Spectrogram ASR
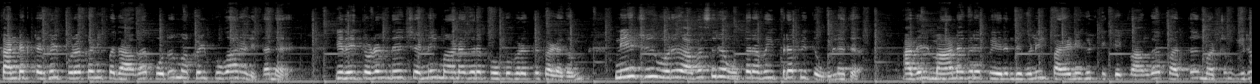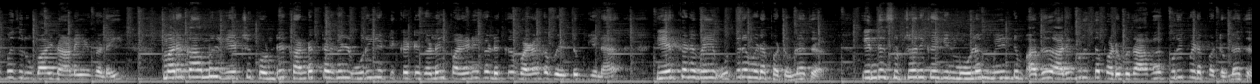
கண்டக்டர்கள் புறக்கணிப்பதாக பொதுமக்கள் புகார் அளித்தனர். இதைத் தொடர்ந்து சென்னை மாநகர போக்குவரத்து கழகம் நேற்று ஒரு அவசர உத்தரவை பிறப்பித்துள்ளது. அதில் மாநகர பேருந்துகளில் பயணிகள் டிக்கெட் வாங்க பத்து மற்றும் இருபது ரூபாய் நாணயங்களை மறுக்காமல் ஏற்றுக்கொண்டு கண்டக்டர்கள் உரிய டிக்கெட்டுகளை பயணிகளுக்கு வழங்க வேண்டும் என ஏற்கனவே உத்தரவிடப்பட்டுள்ளது. இந்த சுற்றறிக்கையின் மூலம் மீண்டும் அது அறிவுறுத்தப்படுவதாக குறிப்பிடப்பட்டுள்ளது.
